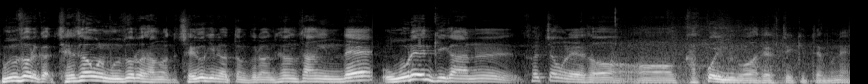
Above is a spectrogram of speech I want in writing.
문서를, 그러니까 재성을 문서로 잡는 것도 제극인의 어떤 그런 현상인데 오랜 기간을 설정을 해서 어, 갖고 있는 거가 될 수도 있기 때문에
